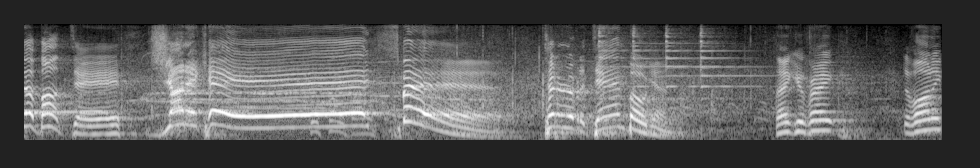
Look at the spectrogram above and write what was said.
Devonte Johnny Cage Smith. Turn it over to Dan Bogan. Thank you, Frank. Devonte,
